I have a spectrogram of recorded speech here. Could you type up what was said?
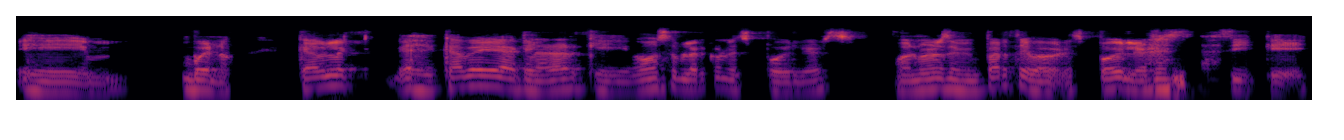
eh, bueno, cabe, eh, cabe, aclarar que vamos a hablar con spoilers, o al menos de mi parte va a haber spoilers, así que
